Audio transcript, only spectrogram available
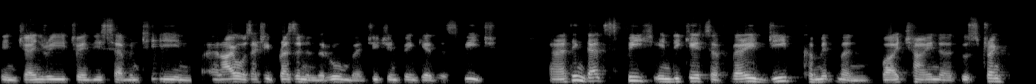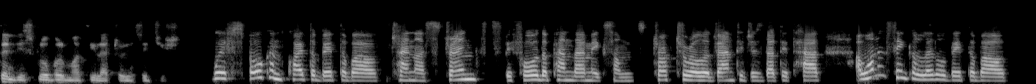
in January 2017. And I was actually present in the room when Xi Jinping gave the speech. And I think that speech indicates a very deep commitment by China to strengthen this global multilateral institution. We've spoken quite a bit about China's strengths before the pandemic, some structural advantages that it had. I want to think a little bit about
